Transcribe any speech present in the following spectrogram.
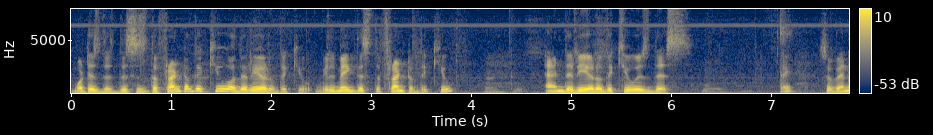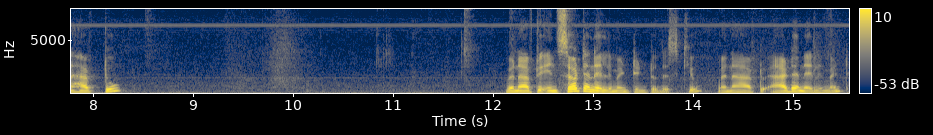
what is this? This is the front of the queue or the rear of the queue? We will make this the front of the queue and the rear of the queue is this. Right? So, when I have to when I have to insert an element into this queue, when I have to add an element,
